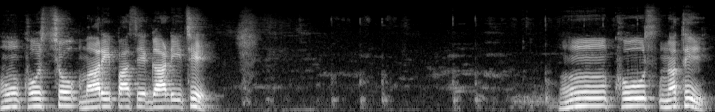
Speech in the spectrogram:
હું ખુશ છું. મારી પાસે ગાડી છે. હું ખુશ નથી.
